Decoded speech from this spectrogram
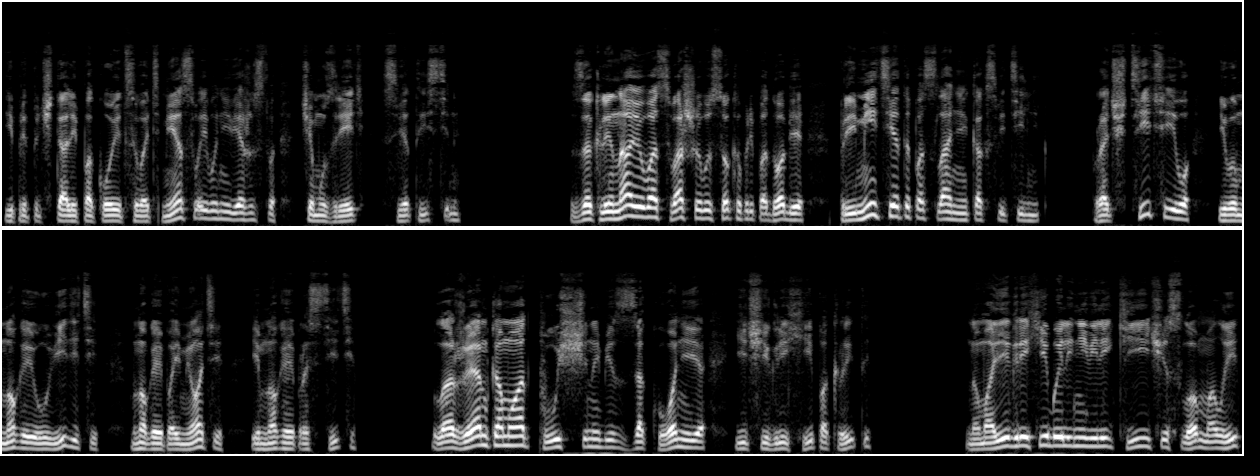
и предпочитали покоиться во тьме своего невежества, чем узреть свет истины. Заклинаю вас, ваше высокопреподобие, примите это послание как светильник. Прочтите его, и вы многое увидите, многое поймете и многое простите. Блажен, кому отпущены беззакония и чьи грехи покрыты. Но мои грехи были невелики и числом малы,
